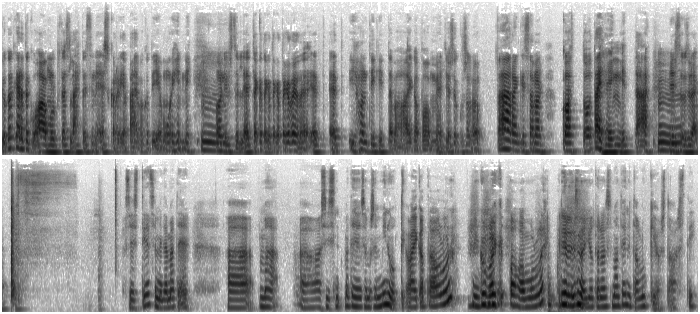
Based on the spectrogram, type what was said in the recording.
joka kerta kun aamulla pitäisi lähteä sinne eskariin ja päiväkotiin ja muihin, niin mm. on just silleen, että et, et, ihan tikittävä aikapommi. Että jos joku sanoo vääränkin sanon, kattoo tai hengittää, mm. niin se on silleen... Pss. Siis tiedätkö mitä mä teen? Uh, mä Uh, siis mä teen semmoisen minuuttiaikataulun, niin kuin vaikka aamulle edellisenä iltana. Mä oon tehnyt tämän lukiosta asti.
